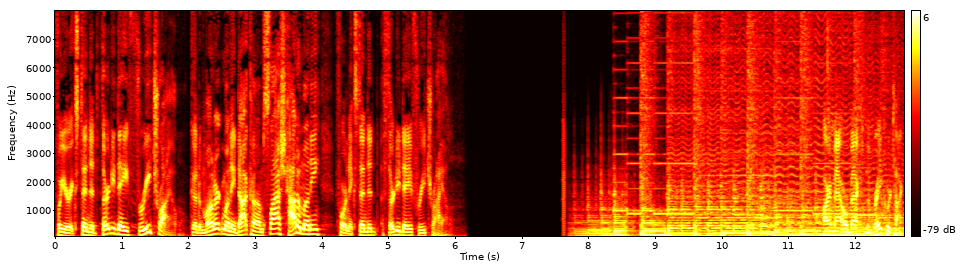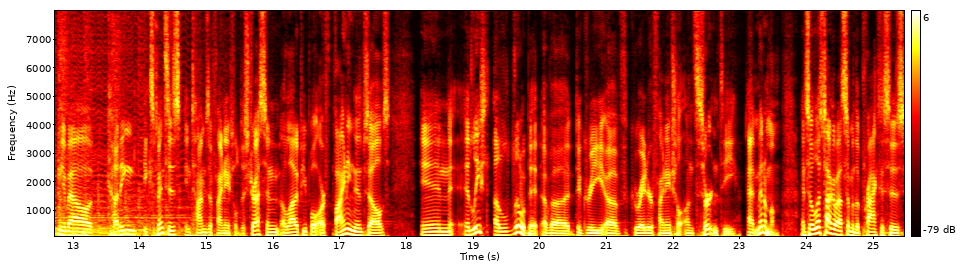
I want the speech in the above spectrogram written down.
for your extended 30 day free trial. Go to monarchmoney.com slash how to money for an extended 30 day free trial. All right, Matt, we're back from the break. We're talking about cutting expenses in times of financial distress. And a lot of people are finding themselves in at least a little bit of a degree of greater financial uncertainty at minimum. And so let's talk about some of the practices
